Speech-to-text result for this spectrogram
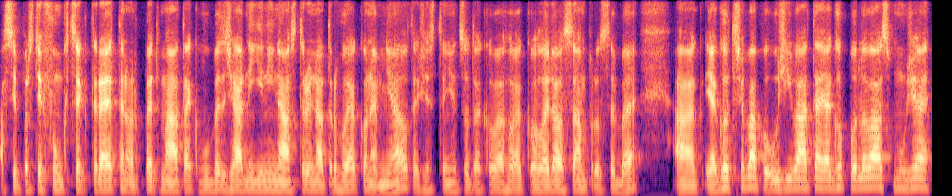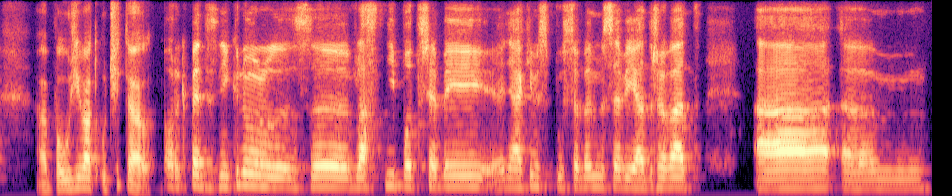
asi prostě funkce, které ten OrgPad má, tak vůbec žádný jiný nástroj na trhu jako neměl, takže jste něco takového jako hledal sám pro sebe. A jak ho třeba používáte a jak ho podle vás může používat učitel? OrgPad vzniknul z vlastní potřeby nějakým způsobem se vyjadřovat a um,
